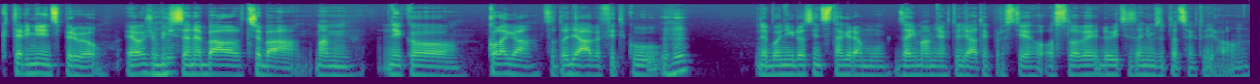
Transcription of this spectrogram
který mě inspirují. Jo? Že bych mm-hmm. se nebal, třeba mám někoho kolega, co to dělá ve fitku, mm-hmm. nebo někdo z Instagramu, zajímá mě, jak to dělá, tak prostě jeho oslovy, dojít si za ním zeptat se, jak to dělá on.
